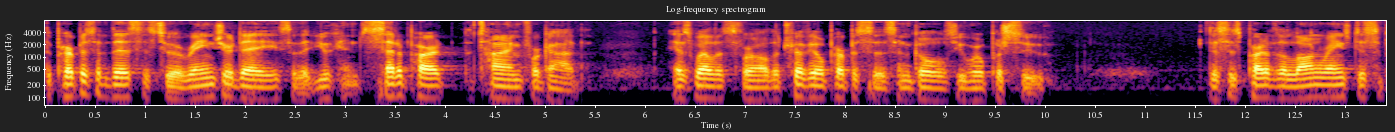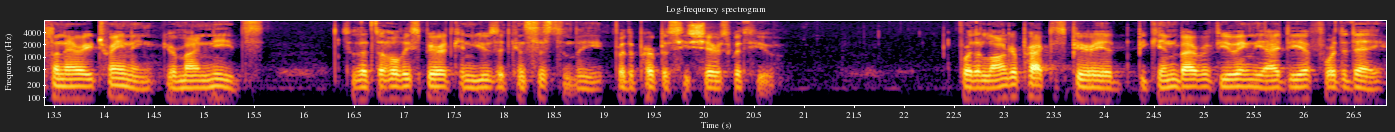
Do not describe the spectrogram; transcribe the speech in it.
The purpose of this is to arrange your day so that you can set apart the time for God, as well as for all the trivial purposes and goals you will pursue. This is part of the long-range disciplinary training your mind needs, so that the Holy Spirit can use it consistently for the purpose He shares with you. For the longer practice period, begin by reviewing the idea for the day.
